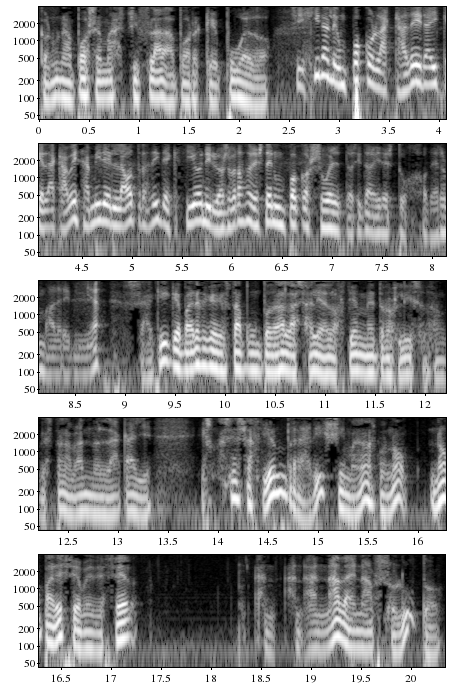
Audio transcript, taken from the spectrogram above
con una pose más chiflada porque puedo. Sí, gírale un poco la cadera y que la cabeza mire en la otra dirección y los brazos estén un poco sueltos y tal. Y dices tú, joder, madre mía. O sea, aquí que parece que está a punto de dar la salida a los 100 metros lisos, aunque están hablando en la calle. Es una sensación rarísima. Además, pues no, no parece obedecer a, a- a nada en absoluto.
